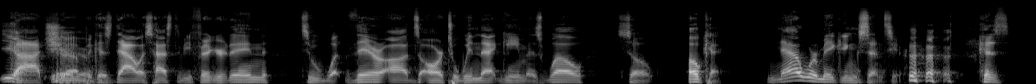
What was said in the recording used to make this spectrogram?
yeah, gotcha. yeah, yeah. Because Dallas has to be figured in to what their odds are to win that game as well. So, okay. Now we're making sense here because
